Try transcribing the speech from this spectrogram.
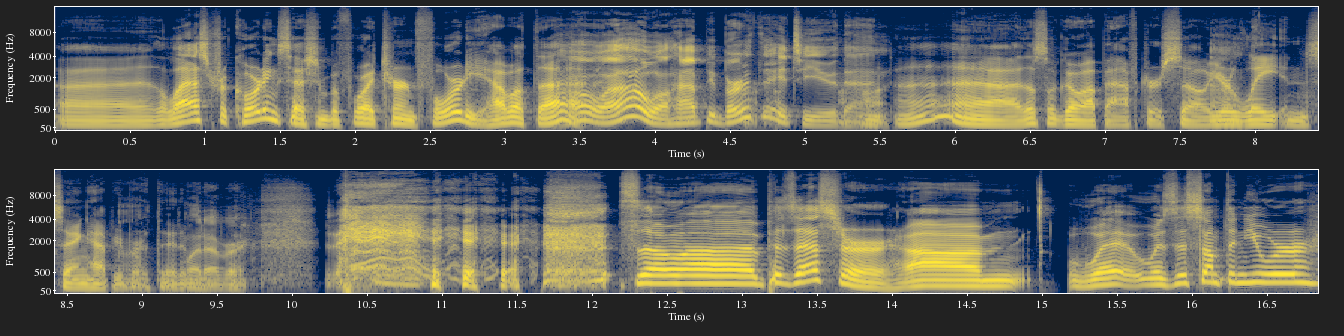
uh, the last recording session before I turn 40. How about that? Oh, wow. Well, happy birthday to you then. Ah, this will go up after, so you're late in saying happy birthday to Whatever. me. so, uh, Possessor, um, wha- was this something you were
